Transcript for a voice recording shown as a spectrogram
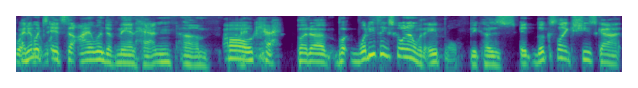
what- I know what- it's it's the island of Manhattan. Um, oh, I- okay. but uh, but what do you think's going on with April? Because it looks like she's got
